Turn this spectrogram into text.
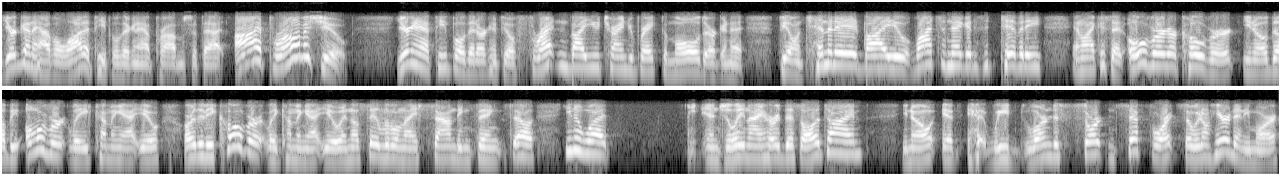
you're going to have a lot of people that are going to have problems with that. I promise you. You're going to have people that are going to feel threatened by you trying to break the mold, are going to feel intimidated by you, lots of negativity, and like I said, overt or covert, you know, they'll be overtly coming at you or they'll be covertly coming at you and they'll say little nice sounding things. So, you know what? And Julie and I heard this all the time you know it, it we learn to sort and sift for it so we don't hear it anymore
